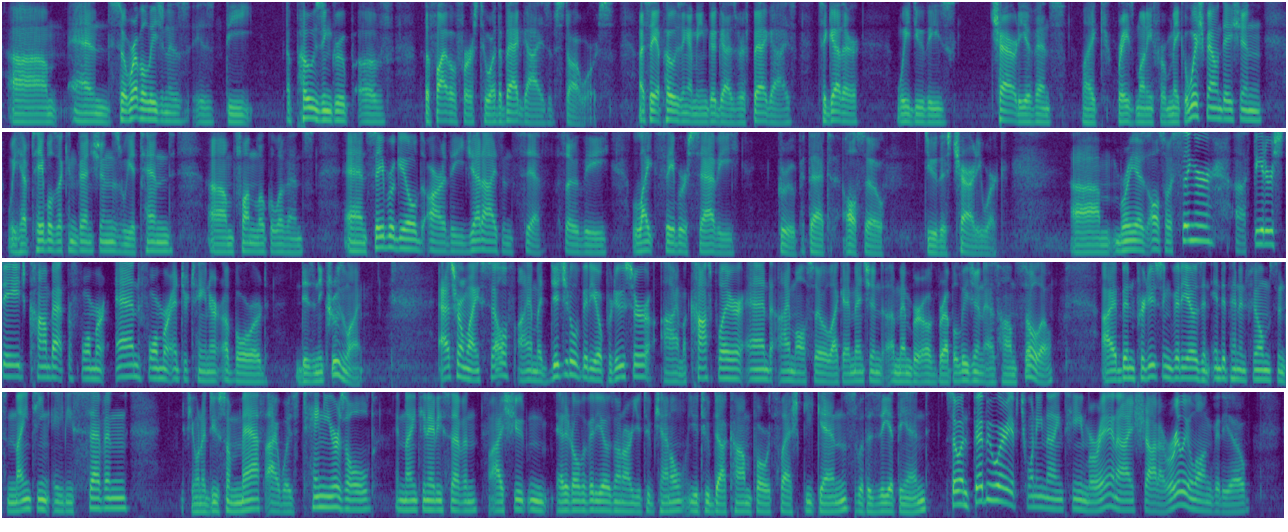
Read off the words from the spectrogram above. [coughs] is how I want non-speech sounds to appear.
Um, and so Rebel Legion is is the opposing group of the 501st, who are the bad guys of Star Wars. I say opposing, I mean good guys versus bad guys. Together, we do these charity events like raise money for Make a Wish Foundation. We have tables at conventions. We attend um, fun local events. And Saber Guild are the Jedi's and Sith, so the lightsaber savvy group that also do this charity work. Um, Maria is also a singer, a theater stage combat performer, and former entertainer aboard Disney Cruise Line. As for myself, I am a digital video producer, I'm a cosplayer, and I'm also, like I mentioned, a member of Rebel Legion as Han Solo. I've been producing videos and independent films since 1987. If you want to do some math, I was 10 years old in 1987. I shoot and edit all the videos on our YouTube channel, youtube.com forward slash geekendz with a Z at the end. So in February of 2019, Maria and I shot a really long video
